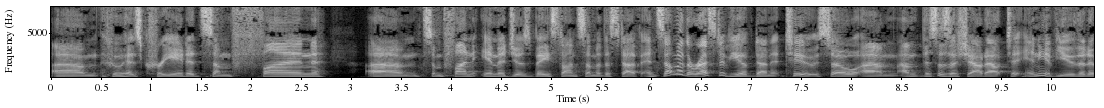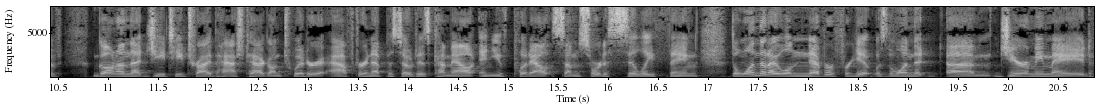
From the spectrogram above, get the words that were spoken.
um, who has created some fun. Um, some fun images based on some of the stuff. And some of the rest of you have done it too. So, um, um, this is a shout out to any of you that have gone on that GT tribe hashtag on Twitter after an episode has come out and you've put out some sort of silly thing. The one that I will never forget was the one that, um, Jeremy made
